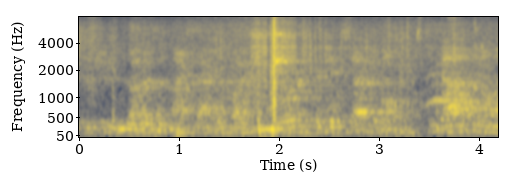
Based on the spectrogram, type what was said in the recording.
institutions others, than my sacrifice in order to be acceptable to God and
